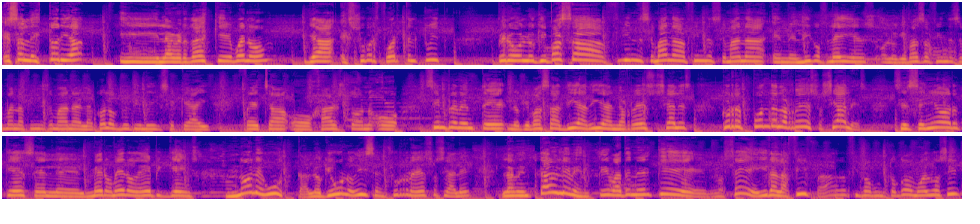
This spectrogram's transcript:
Esa es la historia y la verdad es que, bueno, ya es súper fuerte el tweet. Pero lo que pasa fin de semana a fin de semana en el League of Legends o lo que pasa fin de semana a fin de semana en la Call of Duty League, si es que hay fecha o Hearthstone o simplemente lo que pasa día a día en las redes sociales, corresponde a las redes sociales. Si el señor que es el, mero mero de Epic Games no le gusta lo que uno dice en sus redes sociales, lamentablemente va a tener que, no sé, ir a la FIFA, FIFA.com o algo así,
